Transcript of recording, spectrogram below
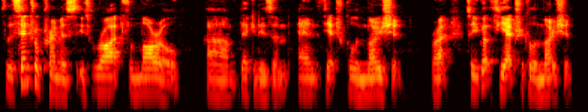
So the central premise is ripe for moral um, decadism and theatrical emotion, right? So you've got theatrical emotion,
